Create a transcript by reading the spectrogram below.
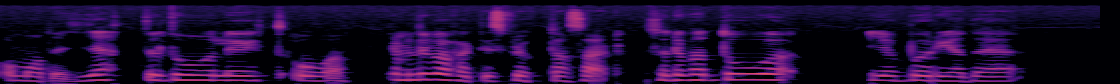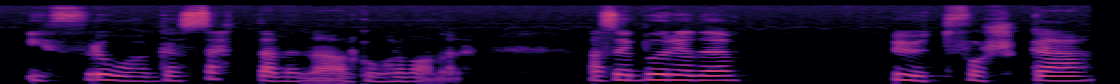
och mådde jättedåligt och ja, men det var faktiskt fruktansvärt. Så det var då jag började ifrågasätta mina alkoholvanor. Alltså jag började utforska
